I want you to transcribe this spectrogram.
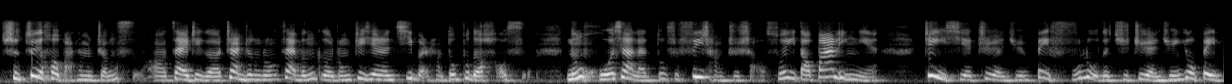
是最后把他们整死啊！在这个战争中，在文革中，这些人基本上都不得好死，能活下来都是非常之少。所以到八零年，这些志愿军被俘虏的志志愿军又被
